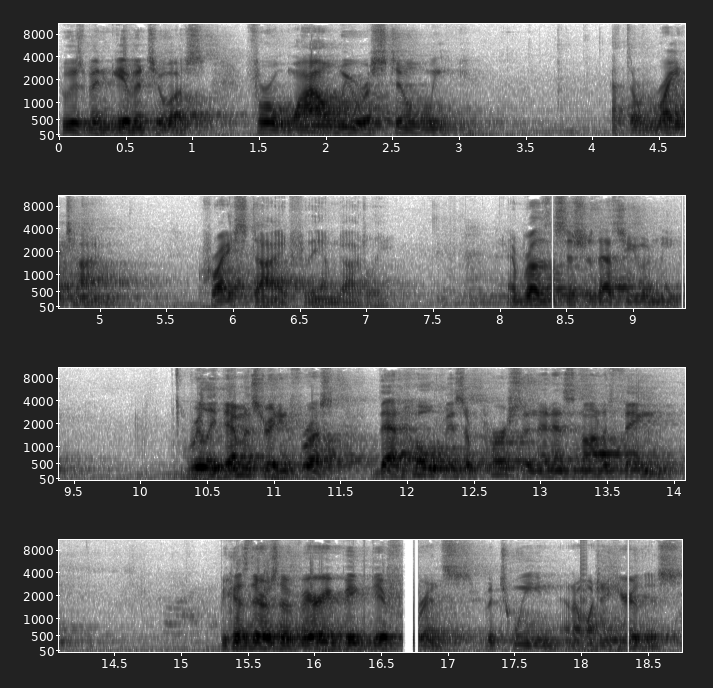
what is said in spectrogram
who has been given to us for while we were still weak, at the right time, Christ died for the ungodly. And, brothers and sisters, that's you and me. Really demonstrating for us that hope is a person and it's not a thing. Because there's a very big difference between, and I want you to hear this,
